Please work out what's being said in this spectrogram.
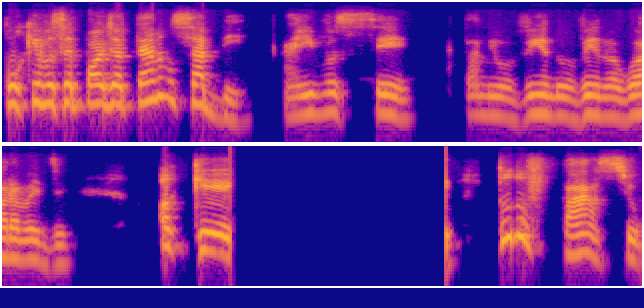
Porque você pode até não saber. Aí você está me ouvindo, ouvindo agora, vai dizer: ok, tudo fácil,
